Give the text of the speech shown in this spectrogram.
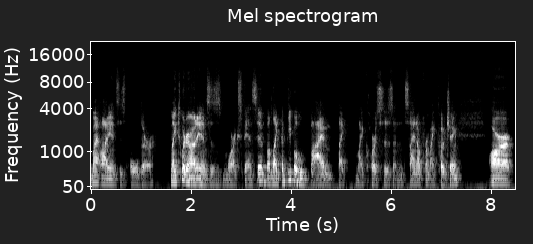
my audience is older. My twitter audience is more expansive but like the people who buy like my courses and sign up for my coaching are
